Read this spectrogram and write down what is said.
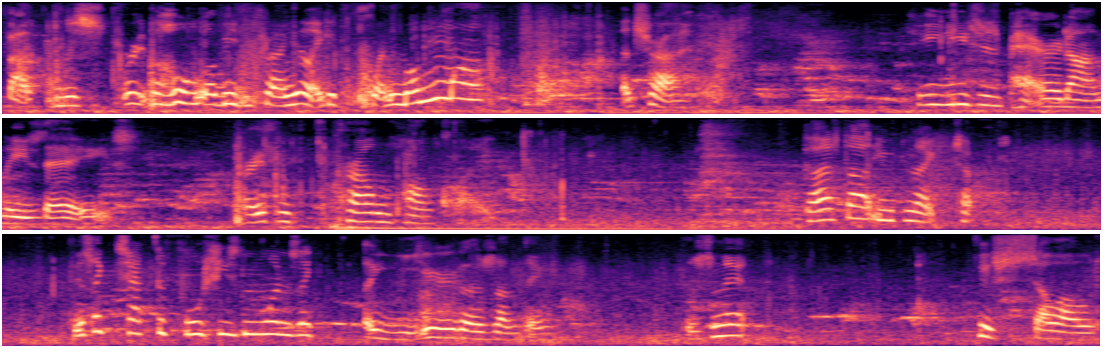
about to destroy the whole lobby to try and get like a 21 more. Let's try. He uses Paradigm these days. Or even Crown Punk like. Guys thought you can like check. This like chapter 4 season 1 is like a year ago or something. Isn't it? He's so old.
